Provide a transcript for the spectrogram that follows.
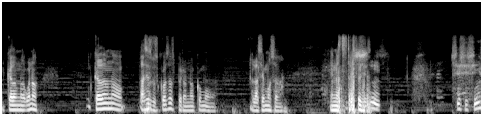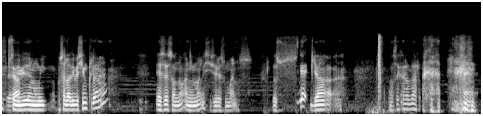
Y cada uno, bueno, cada uno hace sus cosas, pero no como lo hacemos a, en nuestra especie. Sí. Sí, sí. Se dividen muy. O sea, la división clara es eso, ¿no? Animales y seres humanos. Los. ¿Qué? Ya. Vamos a dejar hablar.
